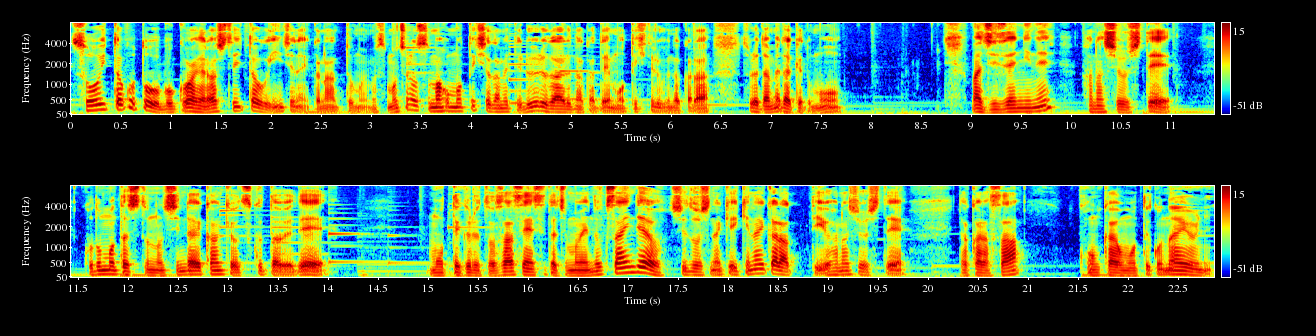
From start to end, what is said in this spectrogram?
そういったことを僕は減らしていった方がいいんじゃないかなと思いますもちろんスマホ持ってきちゃダメってルールがある中で持ってきてる分だからそれはダメだけどもまあ事前にね話をして子供たちとの信頼関係を作った上で持ってくるとさ先生たちもめんどくさいんだよ。指導しなきゃいけないからっていう話をしてだからさ今回は持ってこないように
